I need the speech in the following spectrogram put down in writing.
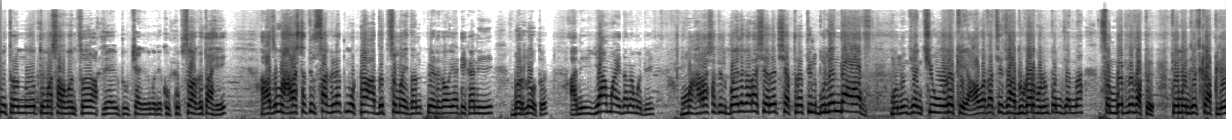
मित्रांनो तुम्हा सर्वांचं आपल्या यूट्यूब चॅनलमध्ये खूप खूप स्वागत आहे. आज महाराष्ट्रातील सगळ्यात मोठं आदतचं मैदान पेडगाव या ठिकाणी भरलं होतं. आणि या मैदानामध्ये महाराष्ट्रातील बैलगाडा शर्यत क्षेत्रातील बुलंद आवाज म्हणून ज्यांची ओळख आहे आवाजाचे जादूगार म्हणून पण ज्यांना संबोधलं जातं ते म्हणजेच की आपले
